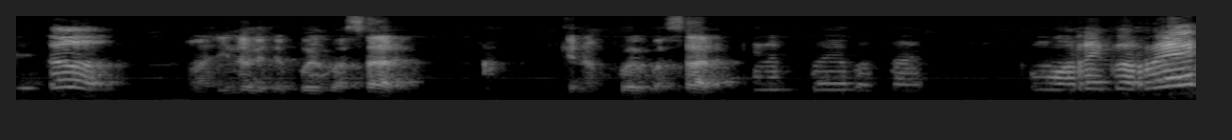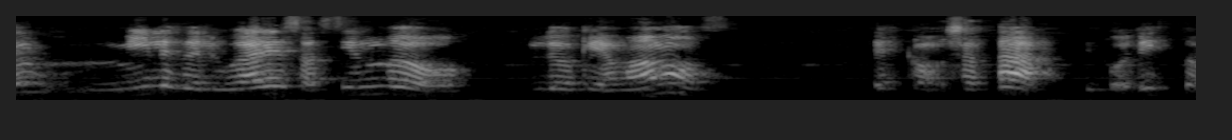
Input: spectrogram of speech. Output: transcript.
de todo Lo más lindo que te puede pasar. Que nos puede pasar. que nos puede pasar. Como recorrer miles de lugares haciendo lo que amamos, es como, ya está, tipo, listo.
